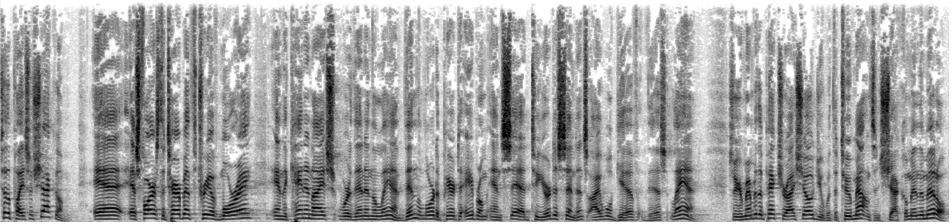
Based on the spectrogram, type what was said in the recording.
to the place of Shechem. As far as the terebinth tree of Moreh, and the Canaanites were then in the land. Then the Lord appeared to Abram and said, To your descendants I will give this land. So you remember the picture I showed you with the two mountains and Shechem in the middle.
